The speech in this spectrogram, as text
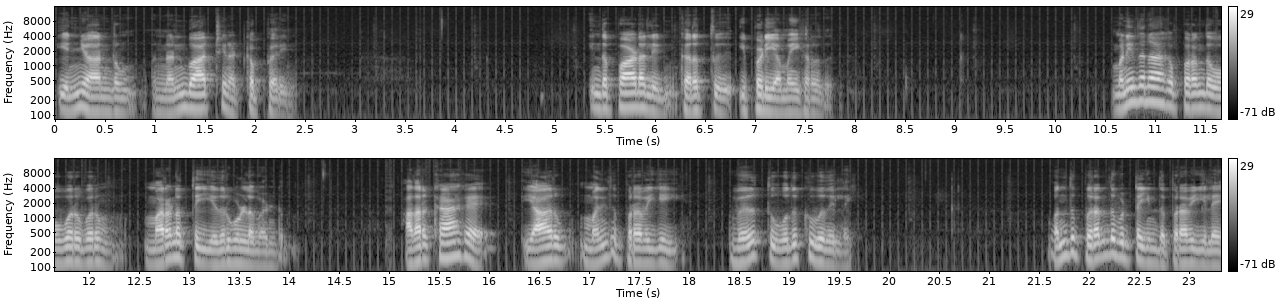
எஞ்ஞான்றும் நண்பாற்றி நட்கப்பெறின். இந்த பாடலின் கருத்து இப்படி அமைகிறது. மனிதனாக பிறந்த ஒவ்வொருவரும் மரணத்தை எதிர்கொள்ள வேண்டும். அதற்காக யாரும் மனித பிறவியை வெறுத்து ஒதுக்குவதில்லை. வந்து பிறந்துவிட்ட இந்த பிறவியிலே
